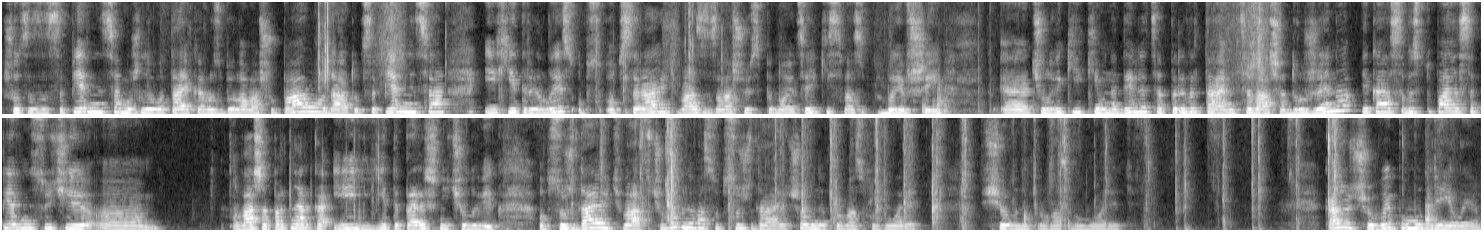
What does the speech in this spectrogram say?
що це за соперниця, можливо, та, яка розбила вашу пару. Да, тут соперниця і хитрий лис обсирають вас за вашою спиною. Це якийсь вас бивший. Е, Чоловіки, які мене дивляться, перевертаємо. Це ваша дружина, яка виступає соперницею, е, ваша партнерка і її теперішній чоловік. Обсуждають вас. Чого вони вас обсуждають? Що вони про вас говорять? Що вони про вас говорять? Кажуть, що ви помудріли.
